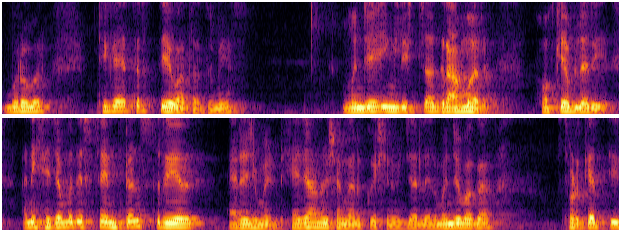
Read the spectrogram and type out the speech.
बरोबर? ठीक आहे तर ते वाचा तुम्ही. म्हणजे इंग्लिशचा ग्रामर व्हॉकॅबलरी आणि ह्याच्यामध्ये सेंटन्स रिअर अरेंजमेंट ह्याच्या अनुषंगाने क्वेश्चन विचारलेलं म्हणजे बघा थोडक्यात ती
